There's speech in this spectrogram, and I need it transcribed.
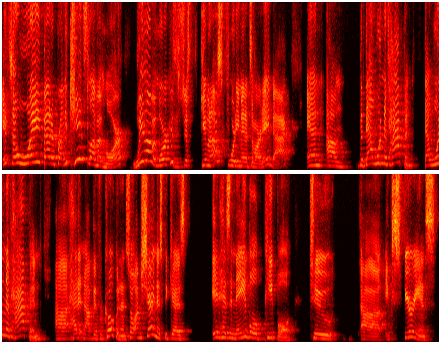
It's a way better product. The kids love it more. We love it more because it's just giving us 40 minutes of our day back. And um, but that wouldn't have happened. That wouldn't have happened uh, had it not been for COVID. And so I'm sharing this because it has enabled people to uh, experience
